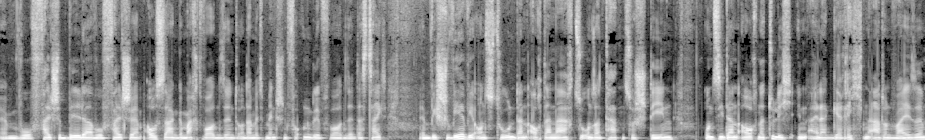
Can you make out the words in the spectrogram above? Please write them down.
ähm, wo falsche Bilder, wo falsche Aussagen gemacht worden sind und damit Menschen verunglückt worden sind. Das zeigt, ähm, wie schwer wir uns tun, dann auch danach zu unseren Taten zu stehen und sie dann auch natürlich in einer gerechten Art und Weise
